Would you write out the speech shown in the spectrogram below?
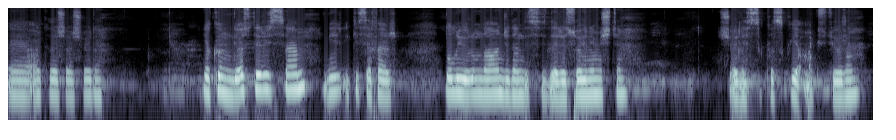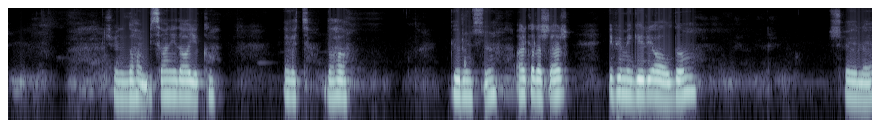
Ee, arkadaşlar şöyle yakın gösterirsem bir iki sefer doluyorum. Daha önceden de sizlere söylemiştim. Şöyle sıkı sıkı yapmak istiyorum. Şöyle daha bir saniye daha yakın. Evet daha görünsün. Arkadaşlar ipimi geri aldım. Şöyle.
